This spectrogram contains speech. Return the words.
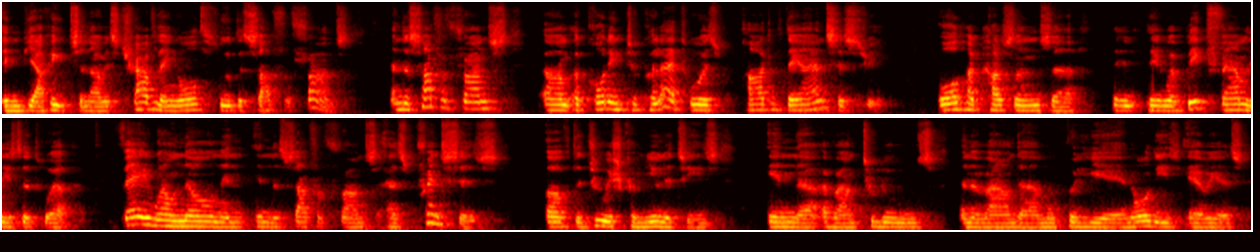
in Biarritz, and I was traveling all through the south of France. And the south of France, um, according to Colette, was part of their ancestry. All her cousins, uh, they, they were big families that were very well known in, in the south of France as princes of the Jewish communities in uh, around Toulouse and around uh, Montpellier and all these areas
